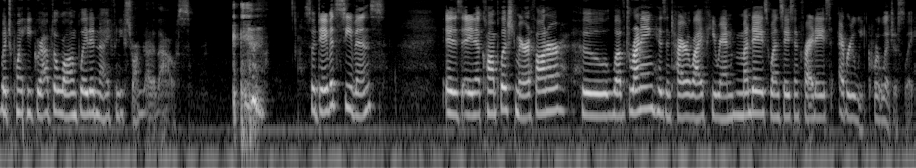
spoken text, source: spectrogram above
which point he grabbed a long bladed knife and he stormed out of the house. so David Stevens is an accomplished marathoner who loved running his entire life. He ran Mondays, Wednesdays, and Fridays every week religiously.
